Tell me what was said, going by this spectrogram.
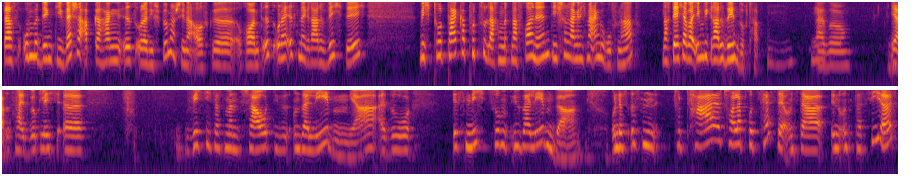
dass unbedingt die Wäsche abgehangen ist oder die Spülmaschine ausgeräumt ist? Oder ist mir gerade wichtig, mich total kaputt zu lachen mit einer Freundin, die ich schon lange nicht mehr angerufen habe, nach der ich aber irgendwie gerade Sehnsucht habe? Mhm. Ja. Also, das ja. ist halt wirklich. Äh wichtig, dass man schaut, diese, unser Leben, ja, also ist nicht zum Überleben da. Und das ist ein total toller Prozess, der uns da in uns passiert,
